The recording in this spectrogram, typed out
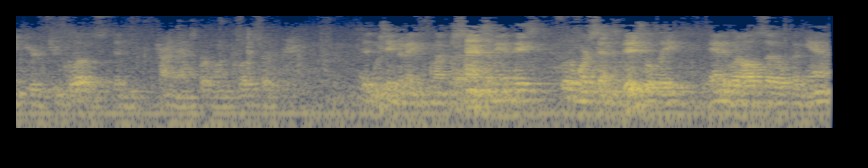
you- you're too close, and trying to ask for one closer, didn't seem to make much sense, I mean, it makes a little more sense visually, and it would also, again,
